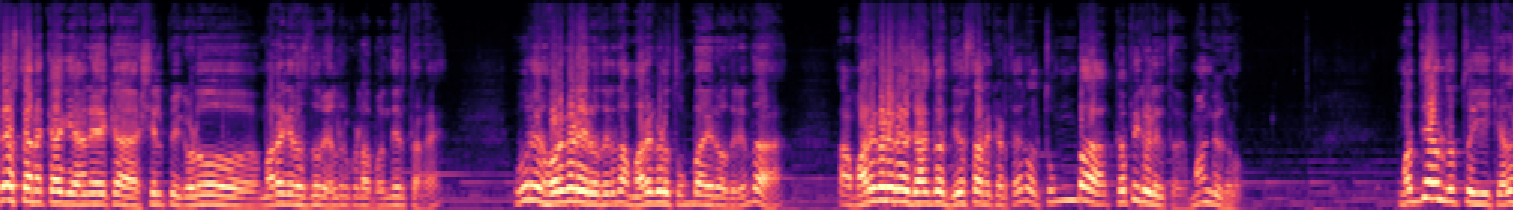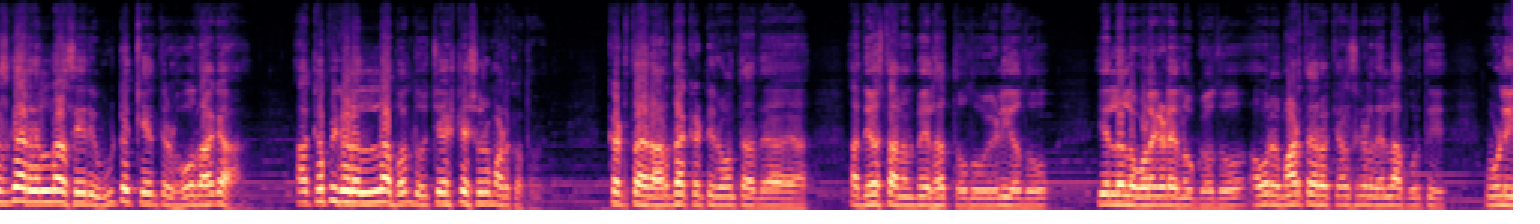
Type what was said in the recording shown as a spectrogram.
ದೇವಸ್ಥಾನಕ್ಕಾಗಿ ಅನೇಕ ಶಿಲ್ಪಿಗಳು ಮರಗೆಲಸದವರು ಎಲ್ಲರೂ ಕೂಡ ಬಂದಿರ್ತಾರೆ. ಊರಿನ ಹೊರಗಡೆ ಇರೋದ್ರಿಂದ ಮರಗಳು ತುಂಬ ಇರೋದ್ರಿಂದ ಆ ಮರಗಳಿರೋ ಜಾಗದಲ್ಲಿ ದೇವಸ್ಥಾನ ಕಟ್ತಾರೆ ಅಲ್ಲಿ ತುಂಬ ಕಪಿಗಳಿರ್ತವೆ, ಮಂಗಗಳು. ಮಧ್ಯಾಹ್ನದ ಹೊತ್ತು ಈ ಕೆಲಸಗಾರರೆಲ್ಲ ಸೇರಿ ಊಟಕ್ಕೆ ಅಂತೇಳಿ ಹೋದಾಗ ಆ ಕಪಿಗಳೆಲ್ಲ ಬಂದು ಚೇಷ್ಟೆ ಶುರು ಮಾಡ್ಕೋತವೆ. ಕಟ್ತಾರೆ ಅರ್ಧ ಕಟ್ಟಿರುವಂಥ ಆ ದೇವಸ್ಥಾನದ ಮೇಲೆ ಹತ್ತೋದು, ಇಳಿಯೋದು, ಎಲ್ಲೆಲ್ಲ ಒಳಗಡೆ ನುಗ್ಗೋದು, ಅವರು ಮಾಡ್ತಾ ಇರೋ ಕೆಲಸಗಳನ್ನೆಲ್ಲ ಪೂರ್ತಿ ಉಳಿ,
